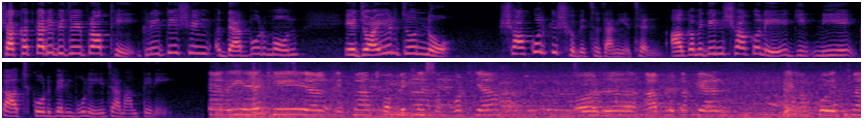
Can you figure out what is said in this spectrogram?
সাক্ষাৎকারে বিজয়ী প্রার্থী কৃতি সিং দেববর্মন এ জয়ের জন্য সকলকে শুভেচ্ছা জানিয়েছেন আগামী দিন সকলে গি- নিয়ে কাজ করবেন বলে জানান তিনি आ रही है कि अ, इतना पब्लिक ने सपोर्ट किया और अ, आप लोग का प्यार ने हमको इतना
